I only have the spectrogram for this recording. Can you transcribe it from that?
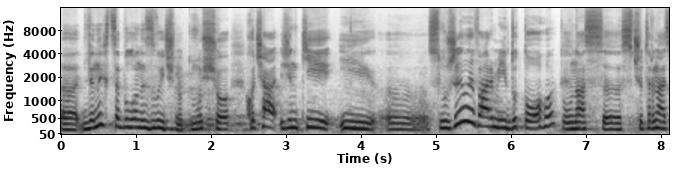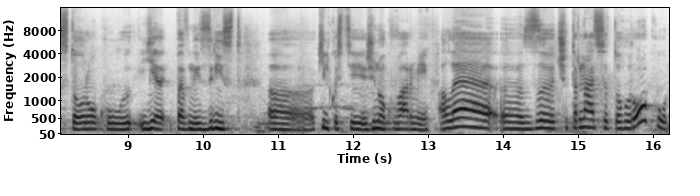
Е, Для них це було незвично, тому що, хоча жінки і е, служили в армії до того, то у нас е, з 2014 року є певний зріст кількості жінок в армії. Але з 2014 року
